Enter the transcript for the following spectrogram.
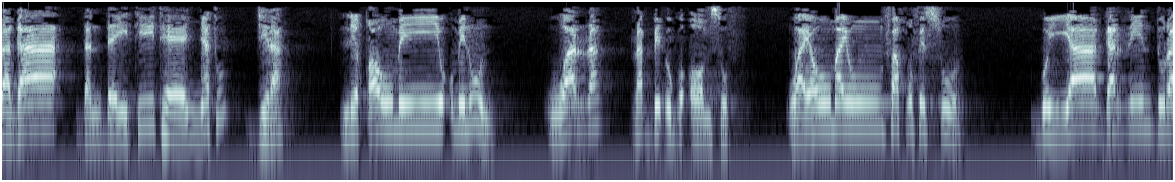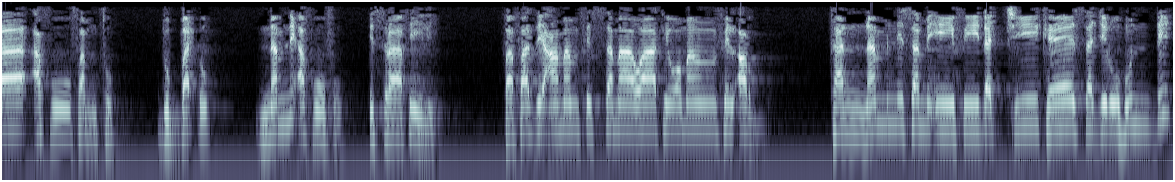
ragaa dandeeytii teenyatu jira liqawmin yu'minuun warra rabbi dhugu oomsuuf ويوم ينفخ في الصور guyyaa garriin duraa afuufamtu dubbadhu namni afuufu israafiili ففزع من في السماوات ومن في الأرض كان نمن سمئي في دتشي كيس جرو هندي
